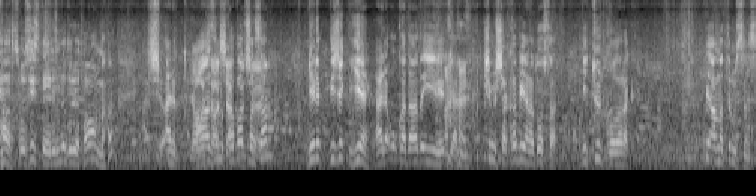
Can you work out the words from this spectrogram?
Ha sosis de elimde duruyor tamam mı? Şu, hani Yavaş ağzımı yavaş kapatmasam yaklaşıyor. gelip diyecek ki ye. Hani o kadar da iyi niyetler. Şimdi şaka bir yana dostlar. Bir Türk olarak bir anlatır mısınız?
